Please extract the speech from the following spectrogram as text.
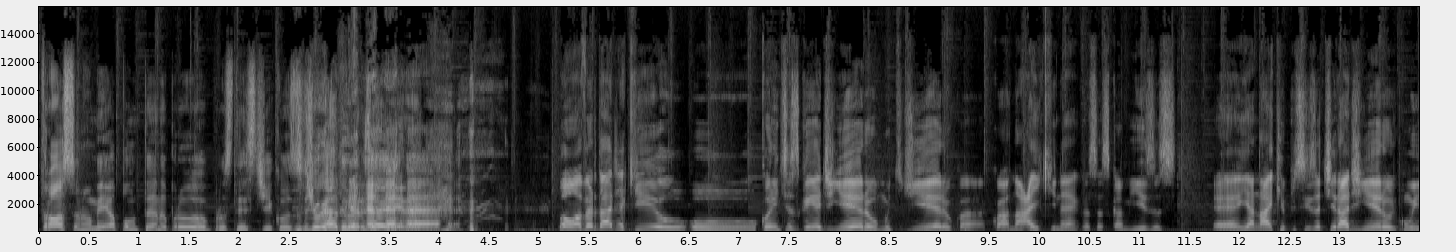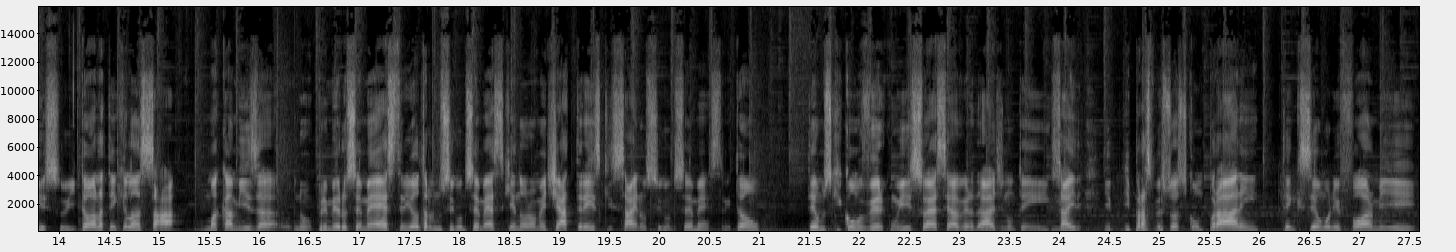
troço no meio apontando pro, pros testículos dos jogadores aí, né? Bom, a verdade é que o, o- o Corinthians ganha dinheiro, muito dinheiro com a, com a Nike, né? Com essas camisas. É, e a Nike precisa tirar dinheiro com isso. Então ela tem que lançar uma camisa no primeiro semestre e outra no segundo semestre, que normalmente é a 3 que sai no segundo semestre. Então temos que conviver com isso, essa é a verdade, não tem saída. E, e para as pessoas comprarem, tem que ser um uniforme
